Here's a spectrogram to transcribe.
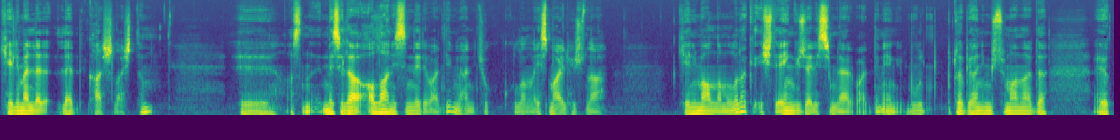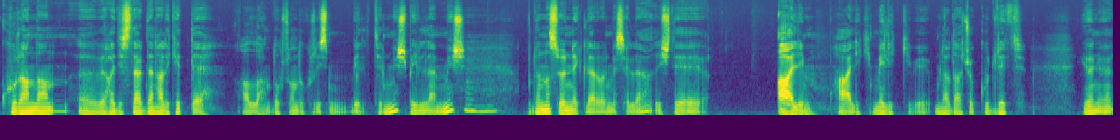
kelimelerle karşılaştım. E, aslında mesela Allah'ın isimleri var değil mi? Hani çok kullanılan Esmaül Hüsna kelime anlamı olarak işte en güzel isimler var değil mi? Bu, bu tabii hani Müslümanlarda e, Kur'an'dan e, ve hadislerden hareketle Allah'ın 99 ismi belirtilmiş, belirlenmiş. Hı hı. Burada nasıl örnekler var mesela? İşte alim, halik, melik gibi. Bunlar daha çok kudret yönü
